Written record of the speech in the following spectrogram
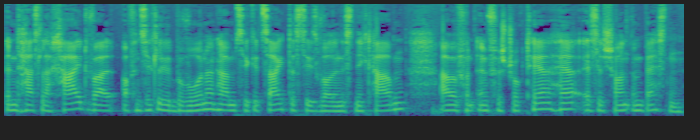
in Haslachheit, weil offensichtlich Bewohner haben sie gezeigt, dass sie wollen es nicht haben, aber von Infrastruktur her ist es schon am besten.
